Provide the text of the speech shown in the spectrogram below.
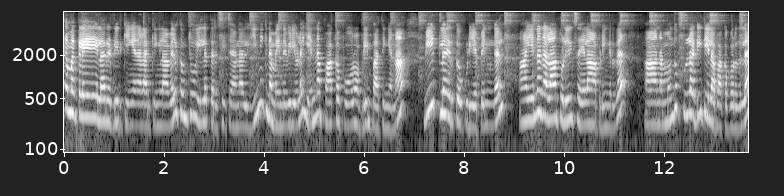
வணக்கம் மக்களே எல்லாரும் எப்படி இருக்கீங்க? நல்லா இருக்கீங்களா? வெல்கம் டு இல்லத்தரசி சேனல் இன்னைக்கு நம்ம இந்த வீடியோவில் என்ன பார்க்க போகிறோம் அப்படின்னு பார்த்தீங்கன்னா வீட்டில் இருக்கக்கூடிய பெண்கள் என்னென்னலாம் தொழில் செய்யலாம் அப்படிங்கிறத நம்ம வந்து ஃபுல்லாக டீட்டெயிலாக பார்க்க போகிறதில்ல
